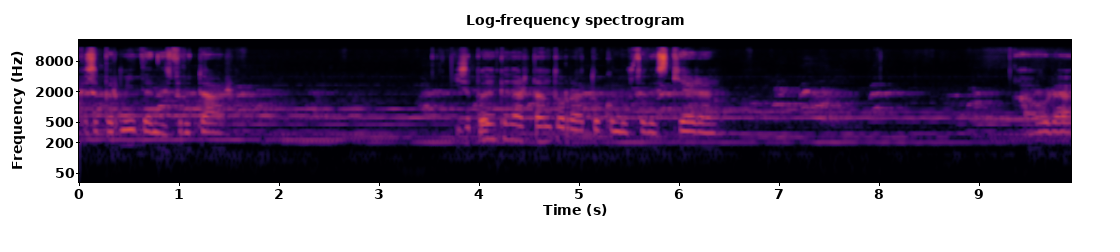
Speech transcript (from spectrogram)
que se permitan disfrutar y se pueden quedar tanto rato como ustedes quieran. Ahora,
